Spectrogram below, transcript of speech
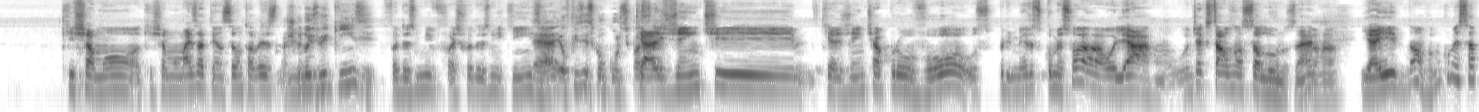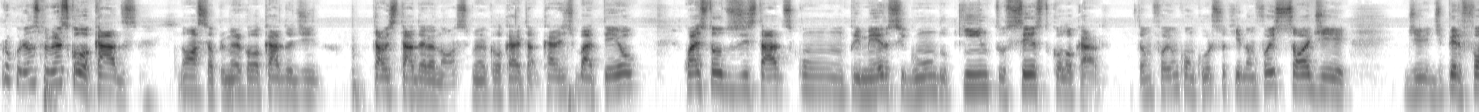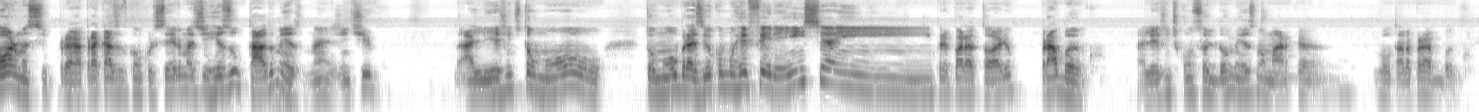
que chamou, que chamou mais atenção, talvez. Acho que 2015. foi 2000, acho que foi 2015. É, eu fiz esse concurso e que a gente que a gente aprovou os primeiros começou a olhar onde é que estavam os nossos alunos né Aham. e aí não vamos começar procurando os primeiros colocados nossa o primeiro colocado de tal estado era nosso o primeiro colocado tal- cara a gente bateu quase todos os estados com primeiro segundo quinto sexto colocado então foi um concurso que não foi só de de, de performance para a casa do concurseiro mas de resultado mesmo né a gente ali a gente tomou tomou o Brasil como referência em, em preparatório para banco. Ali a gente consolidou mesmo a marca voltada para banco.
